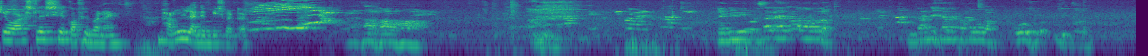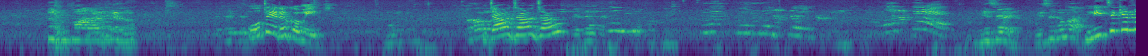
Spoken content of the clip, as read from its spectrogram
কেউ আসলে সে কফি বানায়। ভালোই লাগে বিষয়টা। ও তো এরকমই। যাও যাও যাও। নিচে কেন?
